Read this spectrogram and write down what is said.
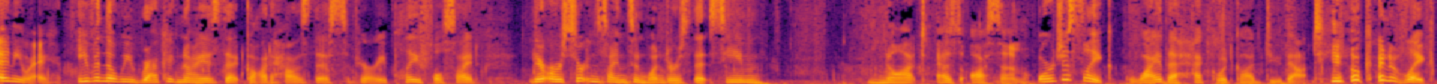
anyway, even though we recognize that God has this very playful side, there are certain signs and wonders that seem not as awesome. Or just like why the heck would god do that? You know kind of like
